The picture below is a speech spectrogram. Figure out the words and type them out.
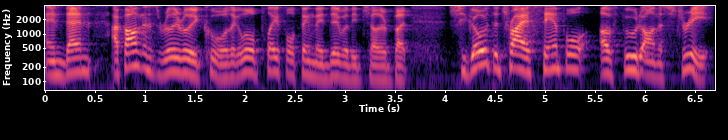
And then I found this really, really cool. It was like a little playful thing they did with each other. But she goes to try a sample of food on the street.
